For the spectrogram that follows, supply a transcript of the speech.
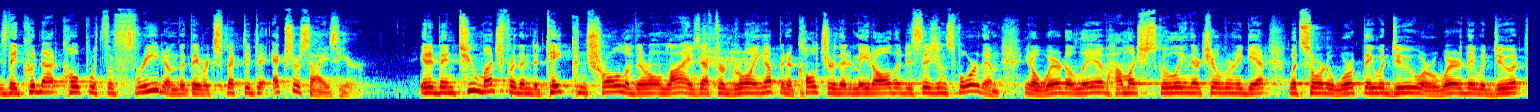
is they could not cope with the freedom that they were expected to exercise here. It had been too much for them to take control of their own lives after growing up in a culture that had made all the decisions for them. You know, where to live, how much schooling their children would get, what sort of work they would do, or where they would do it.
